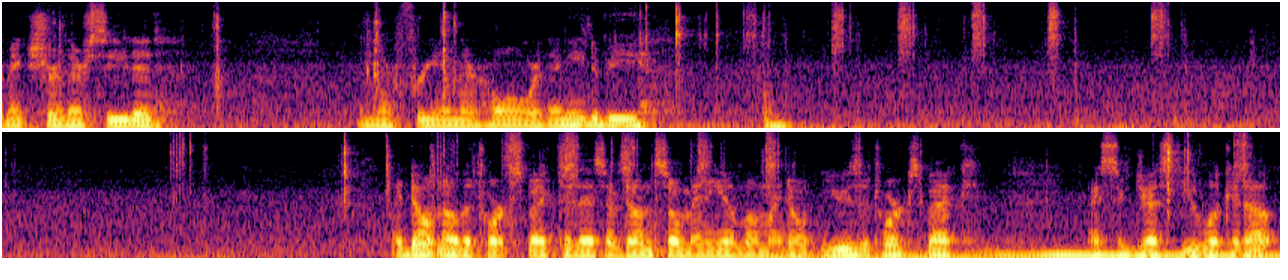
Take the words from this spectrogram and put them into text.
Make sure they're seated and they're free in their hole where they need to be. I don't know the torque spec to this. I've done so many of them. I don't use a torque spec. I suggest you look it up.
